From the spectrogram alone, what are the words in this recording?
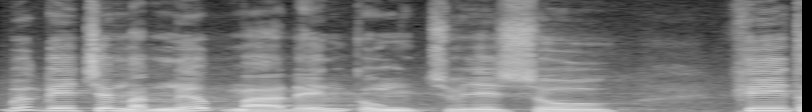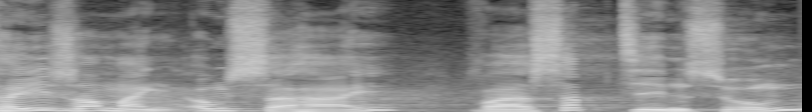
bước đi trên mặt nước mà đến cùng Chúa Giêsu. Khi thấy gió mạnh, ông sợ hãi và sắp chìm xuống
